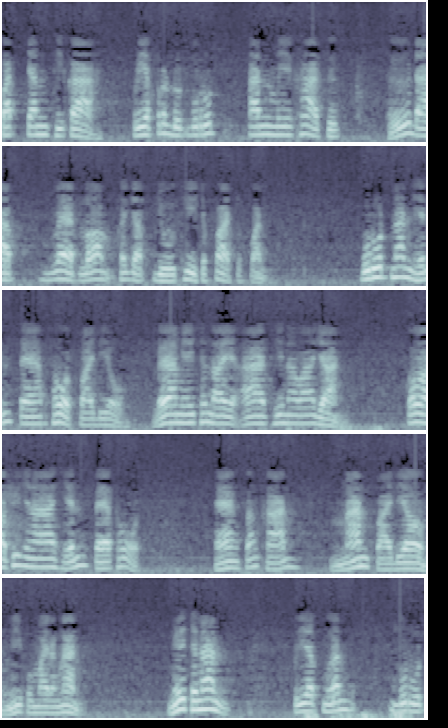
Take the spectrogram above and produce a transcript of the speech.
ปัจจันธิกา เปรียบประดุดบุรุษ อันมีค่าศึก ถือดาบแวดล้อมขยับอยู่ที่จะฟาดจะฟัน บุรุษนั่นเห็นแต่โทษฝ่ายเดียว และมีชนายอาทินวายาน ก็พิจารณาเห็นแต่โทษ แห่งสังขารนั้นฝ่ายเดียวมีประมาณดังนั้นมิฉะนั้น เปรียบเหมือนบุรุษ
